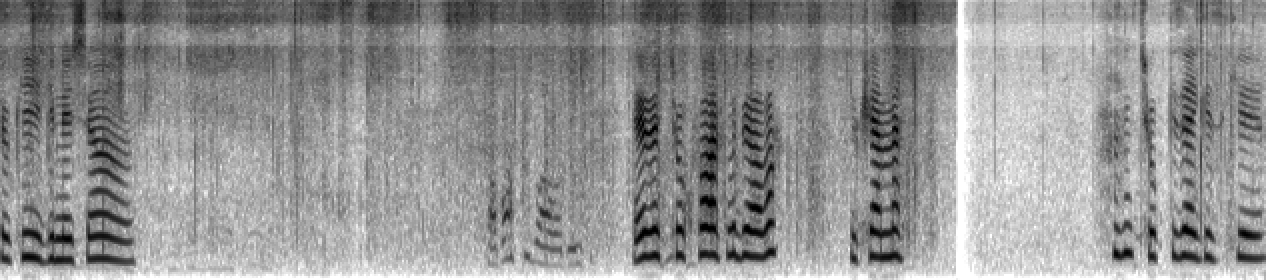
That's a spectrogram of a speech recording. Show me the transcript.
Çok iyi güneş ha. Sabah gibi hava değişik. Evet çok farklı bir hava. Mükemmel. çok güzel gözüküyor ya.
